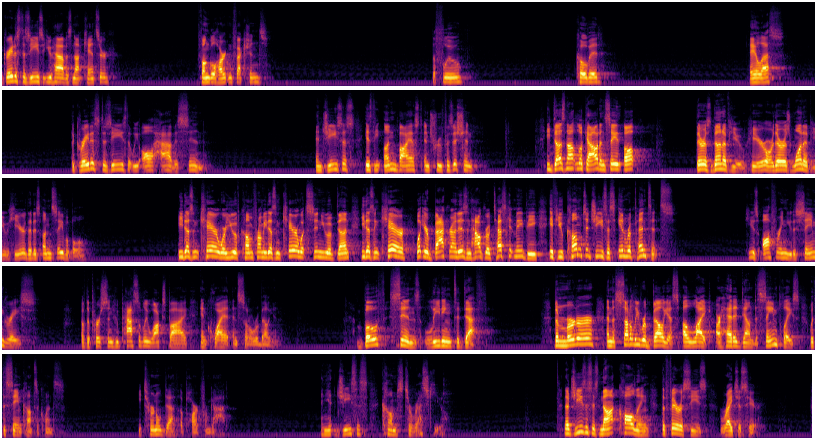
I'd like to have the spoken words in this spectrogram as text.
The greatest disease that you have is not cancer, fungal heart infections, the flu, COVID, ALS. The greatest disease that we all have is sin. And Jesus is the unbiased and true physician. He does not look out and say, Oh, there is none of you here, or there is one of you here that is unsavable. He doesn't care where you have come from. He doesn't care what sin you have done. He doesn't care what your background is and how grotesque it may be. If you come to Jesus in repentance, He is offering you the same grace of the person who passively walks by in quiet and subtle rebellion. Both sins leading to death the murderer and the subtly rebellious alike are headed down the same place with the same consequence eternal death apart from God. And yet Jesus comes to rescue. Now, Jesus is not calling the Pharisees righteous here.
